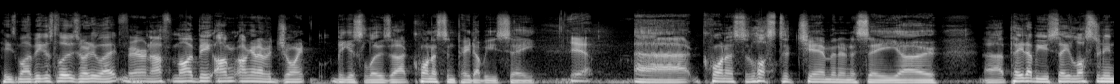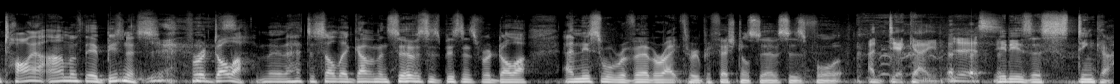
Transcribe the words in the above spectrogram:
He's my biggest loser anyway. Fair enough. My big, I'm, I'm going to have a joint biggest loser: Qantas and PwC. Yeah. Uh, Qantas lost a chairman and a CEO. Uh, PwC lost an entire arm of their business yes. for a dollar. They had to sell their government services business for a dollar, and this will reverberate through professional services for a decade. yes, it is a stinker.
